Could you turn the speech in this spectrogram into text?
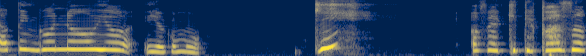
ya tengo novio. Y yo como, ¿qué? O sea, ¿qué te pasa?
